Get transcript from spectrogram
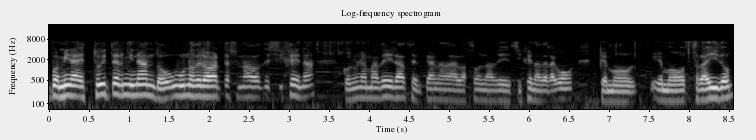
pues mira, estoy terminando uno de los artesonados de Sigena con una madera cercana a la zona de Sigena de Aragón que hemos, traído.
